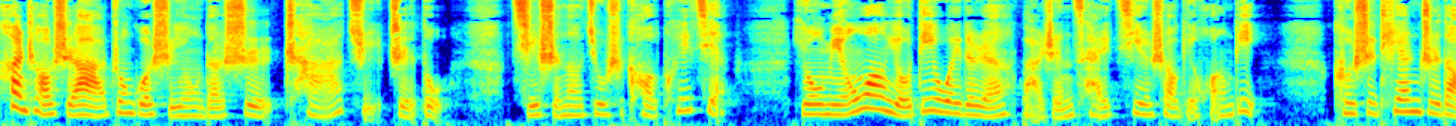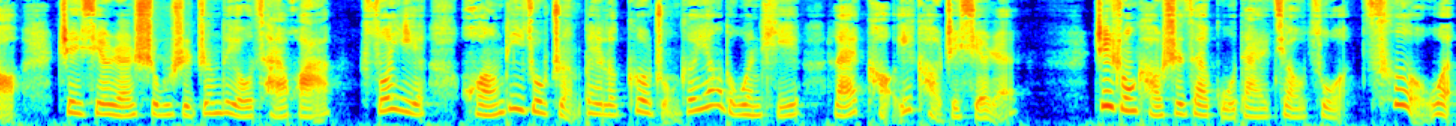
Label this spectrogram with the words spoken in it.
汉朝时啊，中国使用的是察举制度，其实呢就是靠推荐，有名望、有地位的人把人才介绍给皇帝。可是天知道这些人是不是真的有才华，所以皇帝就准备了各种各样的问题来考一考这些人。这种考试在古代叫做测问。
